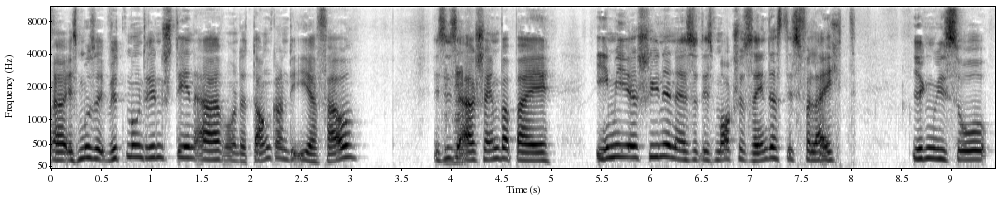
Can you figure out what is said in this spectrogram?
Äh, es muss eine Widmung drinstehen auch, oder Dank an die IAV. Es ist auch scheinbar bei EMI erschienen, also das mag schon sein, dass das vielleicht irgendwie so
